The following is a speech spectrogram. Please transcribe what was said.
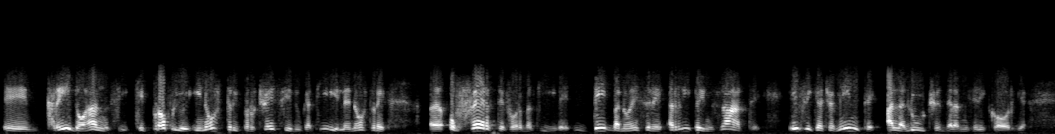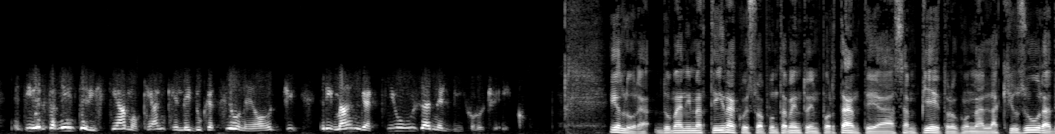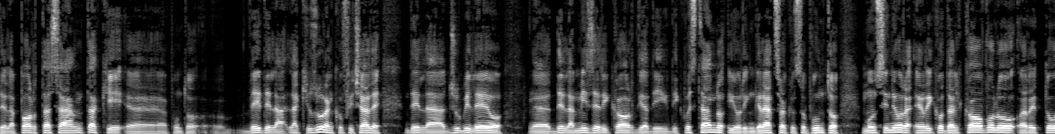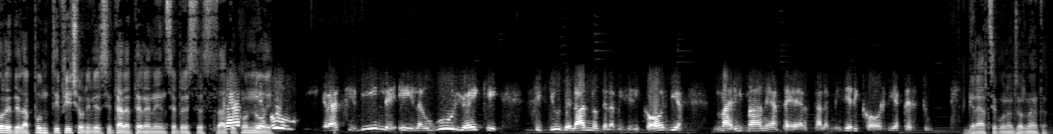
Eh, credo anzi che proprio i nostri processi educativi, le nostre eh, offerte formative debbano essere ripensate efficacemente alla luce della misericordia diversamente rischiamo che anche l'educazione oggi rimanga chiusa nel vicolo cieco. E allora, domani mattina questo appuntamento è importante a San Pietro con la chiusura della Porta Santa che eh, appunto vede la, la, chiusura anche ufficiale del Giubileo eh, della Misericordia di, di, quest'anno. Io ringrazio a questo punto Monsignor Enrico Dal Covolo, rettore della Pontificia Università Lateranense, per essere stato Grazie con noi. Mille e l'augurio è che si chiude l'anno della misericordia ma rimane aperta la misericordia per tutti. Grazie, buona giornata.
